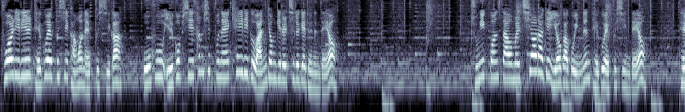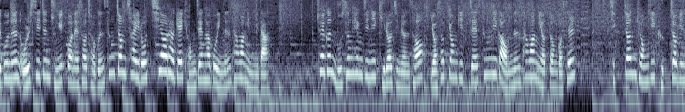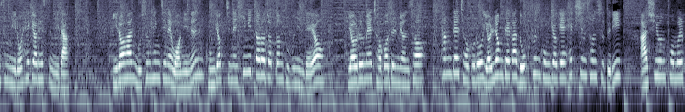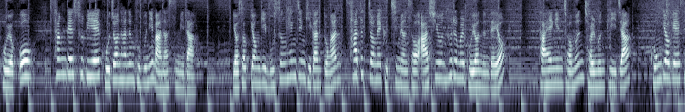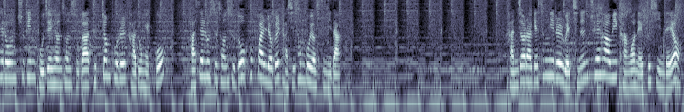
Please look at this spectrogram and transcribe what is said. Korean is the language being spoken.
(9월 1일) 대구FC 강원FC가 오후 7시 30분에 K리그 완 경기를 치르게 되는데요. 중위권 싸움을 치열하게 이어가고 있는 대구FC인데요. 대구는 올 시즌 중위권에서 적은 승점 차이로 치열하게 경쟁하고 있는 상황입니다. 최근 무승 행진이 길어지면서 6경기째 승리가 없는 상황이었던 것을 직전 경기 극적인 승리로 해결했습니다. 이러한 무승 행진의 원인은 공격진의 힘이 떨어졌던 부분인데요. 여름에 접어들면서 상대적으로 연령대가 높은 공격의 핵심 선수들이 아쉬운 폼을 보였고 상대 수비에 고전하는 부분이 많았습니다. 6경기 무승 행진 기간 동안 4득점에 그치면서 아쉬운 흐름을 보였는데요. 다행인 점은 젊은 피의자, 공격의 새로운 축인 고재현 선수가 득점포를 가동했고 바셀루스 선수도 폭발력을 다시 선보였습니다. 간절하게 승리를 외치는 최하위 강원 FC인데요.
